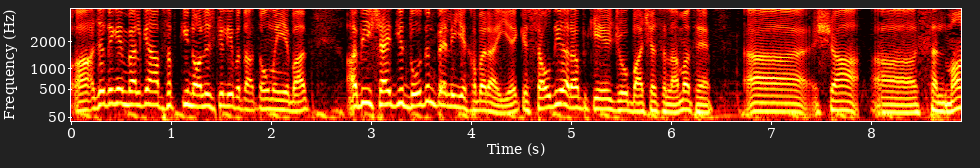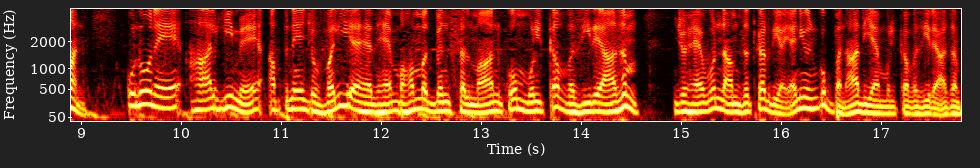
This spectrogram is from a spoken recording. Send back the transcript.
अच्छा देखिए, बल्कि आप सबकी नॉलेज के लिए बताता हूँ मैं ये बात। अभी शायद ये दो दिन पहले ये खबर आई है कि सऊदी अरब के जो बादशाह सलामत है शाह सलमान, उन्होंने हाल ही में अपने जो वली अहद हैं, मोहम्मद बिन सलमान को मुल्क का वज़ीर आज़म जो है वो नामजद कर दिया, यानी उनको बना दिया है मुल्क का वज़ीर आज़म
